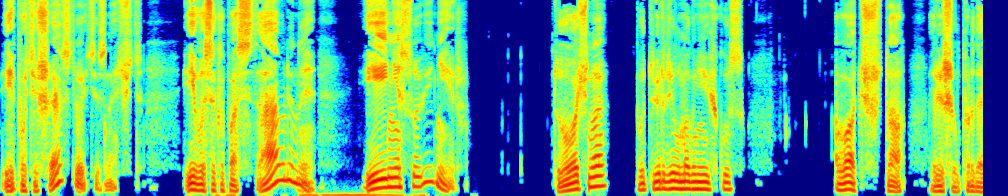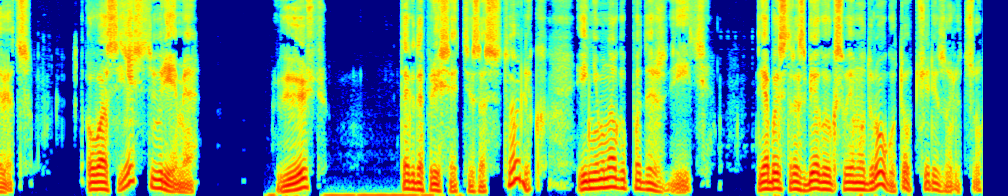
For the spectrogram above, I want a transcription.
И путешествуете, значит, и высокопоставленные, и не сувенир. Точно, подтвердил Магнификус. Вот что, решил продавец. У вас есть время? Есть. Тогда присядьте за столик и немного подождите. Я быстро сбегаю к своему другу тут через улицу.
